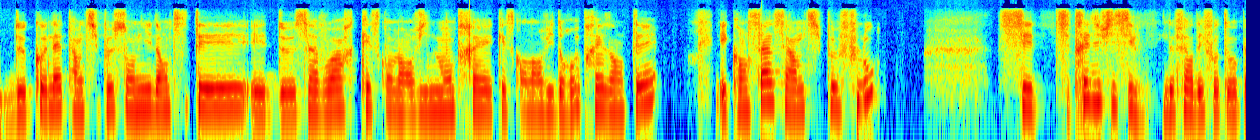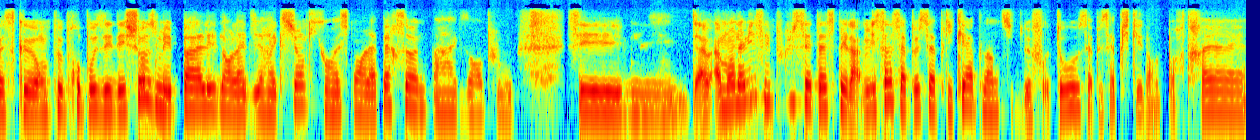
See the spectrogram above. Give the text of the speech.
de connaître un petit peu son identité et de savoir qu'est-ce qu'on a envie de montrer, qu'est-ce qu'on a envie de représenter. Et quand ça, c'est un petit peu flou, c'est très difficile de faire des photos parce qu'on peut proposer des choses mais pas aller dans la direction qui correspond à la personne, par exemple. C'est, à mon avis, c'est plus cet aspect-là. Mais ça, ça peut s'appliquer à plein de types de photos, ça peut s'appliquer dans le portrait.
